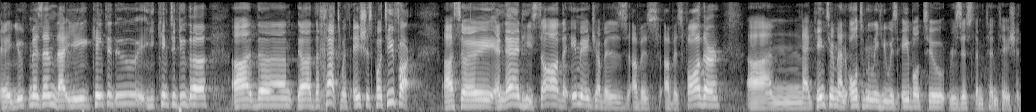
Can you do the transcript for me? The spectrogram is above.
a euphemism that he came to do. He came to do the uh, the uh, the chet with Ashes Potiphar. Uh, so and then he saw the image of his of his of his father um, that came to him, and ultimately he was able to resist the temptation.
